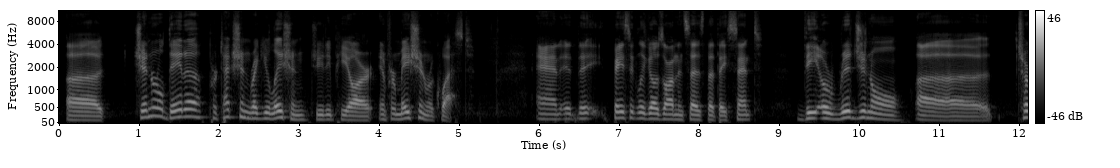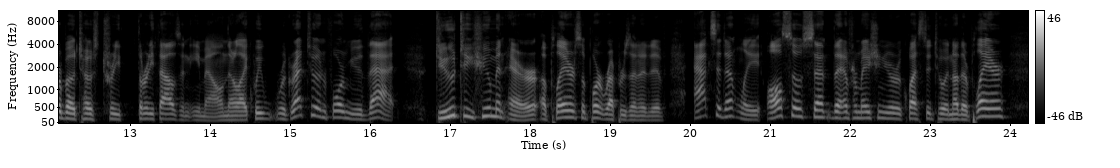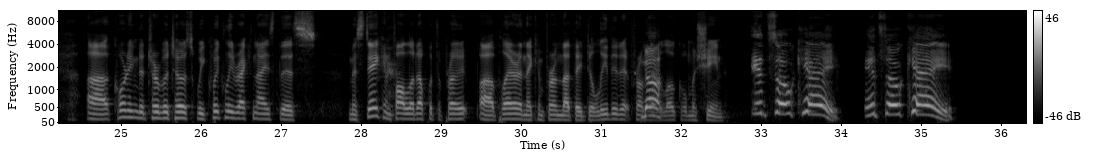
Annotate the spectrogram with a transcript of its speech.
uh, General Data Protection Regulation (GDPR) information request. And it, it basically goes on and says that they sent the original uh, Turbo Toast 3000 email, and they're like, "We regret to inform you that." Due to human error, a player support representative accidentally also sent the information you requested to another player. Uh, according to TurboToast, we quickly recognized this mistake and followed up with the pro- uh, player, and they confirmed that they deleted it from No. their local machine. It's okay. It's okay.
